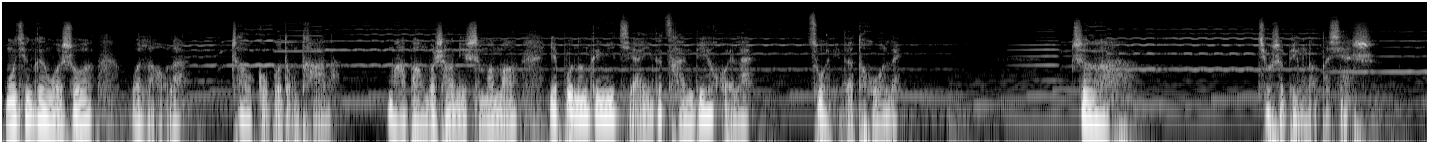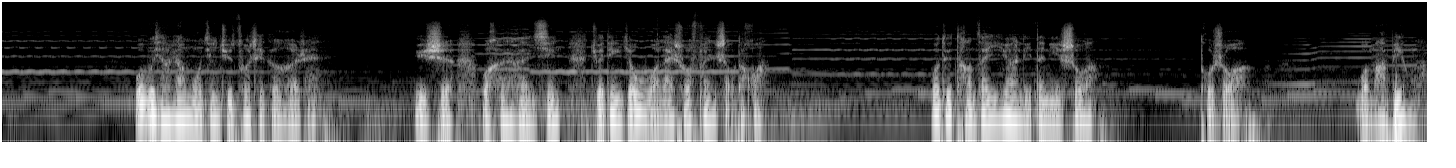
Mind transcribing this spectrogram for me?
母亲跟我说：“我老了，照顾不动他了，妈帮不上你什么忙，也不能给你捡一个残爹回来，做你的拖累。”这。就是冰冷的现实。我不想让母亲去做这个恶人，于是我狠狠心，决定由我来说分手的话。我对躺在医院里的你说：“图叔，我妈病了。”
